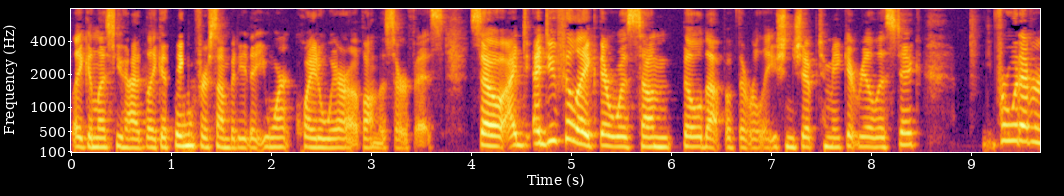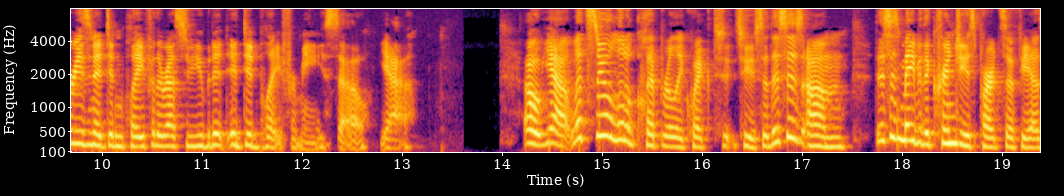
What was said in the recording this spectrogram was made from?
Like unless you had like a thing for somebody that you weren't quite aware of on the surface. So i, I do feel like there was some buildup of the relationship to make it realistic. For whatever reason it didn't play for the rest of you but it, it did play for me so yeah Oh yeah, let's do a little clip really quick too. So this is um this is maybe the cringiest part, Sophia.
